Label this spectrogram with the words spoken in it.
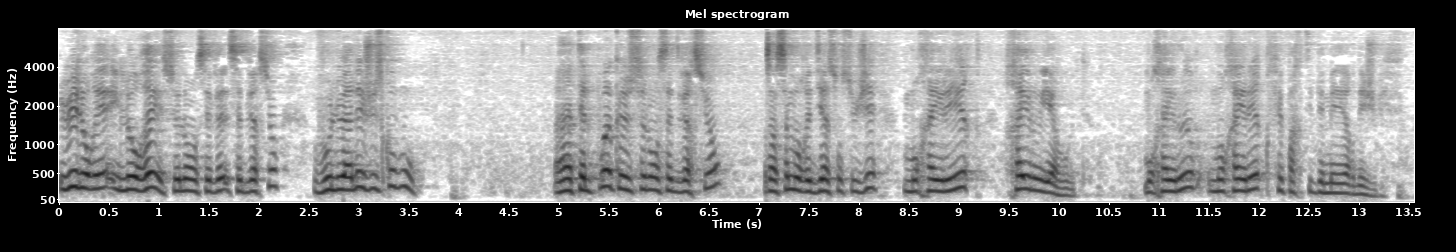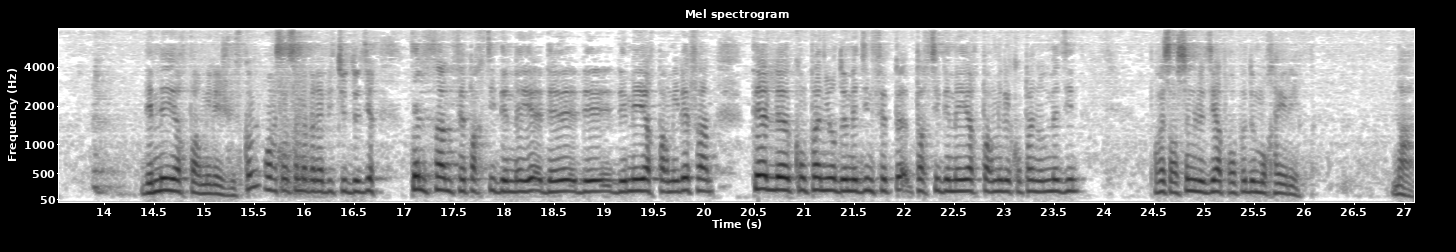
lui, il aurait selon cette version, voulu aller jusqu'au bout. À un tel point que, selon cette version, le professeur Sam aurait dit à son sujet, Mukhayriq khayru Yahoud. Mukhayriq fait partie des meilleurs des juifs des meilleurs parmi les juifs. Comme le professeur Sam avait l'habitude de dire, telle femme fait partie des, meilleurs parmi les femmes, tel compagnon de Médine fait partie des meilleurs parmi les compagnons de Médine. Le professeur Sam le dit à propos de Mukhayri. Non.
